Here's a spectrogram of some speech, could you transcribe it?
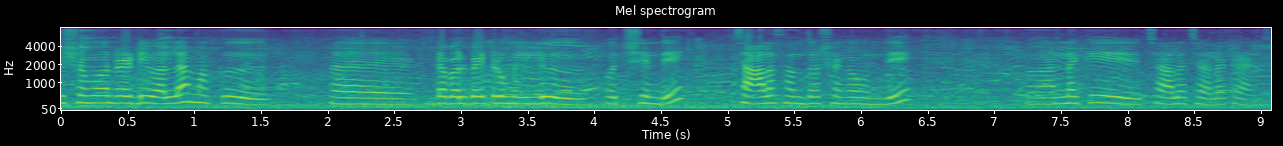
కృష్ణమోహన్ రెడ్డి వల్ల మాకు డబల్ బెడ్రూమ్ ఇల్లు వచ్చింది. చాలా సంతోషంగా ఉంది. అన్నకి చాలా చాలా థ్యాంక్స్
